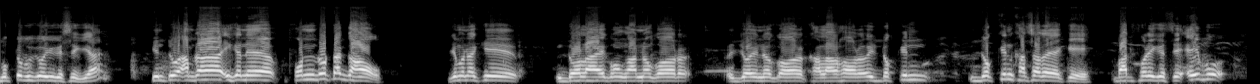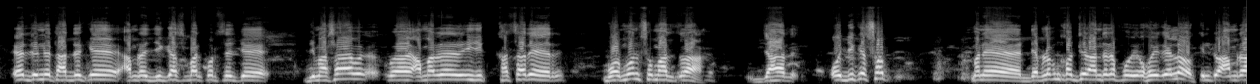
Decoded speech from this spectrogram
ভুক্তভোগী হয়ে গেছে গিয়া। কিন্তু আমরা এখানে পনেরোটা গাঁও যেমন আর কি দলাই গঙ্গানগর জয়নগর কালারহর ওই দক্ষিণ দক্ষিণ খাসারা একে বাদ পড়ে গেছে। এই এর জন্য তাদেরকে আমরা জিজ্ঞাসাবাদ করছে যে আহ, আমাদের এই খাসারের বর্মন সমাজরা যার ওইদিকে সব মানে ডেভেলপমেন্ট কাউন্সিল আন্ডারে হয়ে গেল, কিন্তু আমরা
